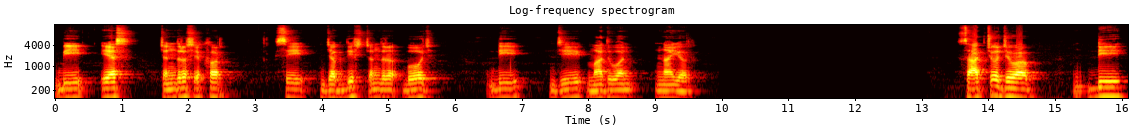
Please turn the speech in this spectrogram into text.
B. S. Chandrasekhar, C. Jagadish Chandra Bose, D. G. Madhavan Nair. સાચો જવાબ ડી,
